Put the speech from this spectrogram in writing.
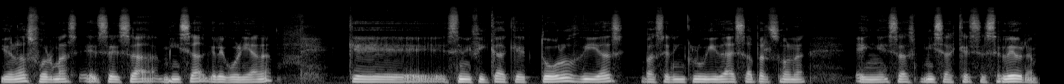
y una de las formas es esa misa gregoriana que significa que todos los días va a ser incluida esa persona en esas misas que se celebran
